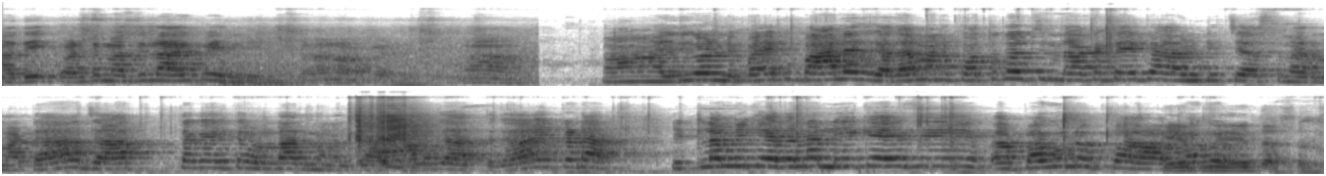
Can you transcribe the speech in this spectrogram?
అది వంట మధ్యలో ఆగిపోయింది. ఇదిగోండి పైపు బాగాలేదు కదా మన కొత్తది వచ్చిన దాకా టైప్ అంటించేస్తున్నారు అనమాట జాగ్రత్తగా అయితే ఉండాలి మనం చాలా జాగ్రత్తగా. ఇక్కడ ఇట్లా మీకు ఏదైనా లీకేజీ పగులు అసలు.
